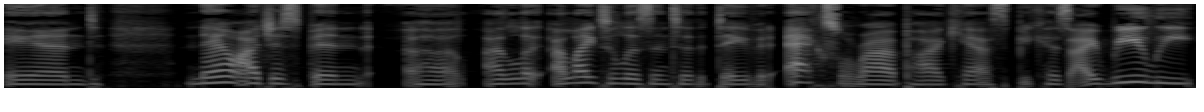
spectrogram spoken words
and now I just been uh, I li- I like to listen to the David Axelrod podcast because I really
